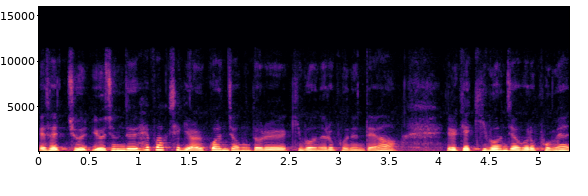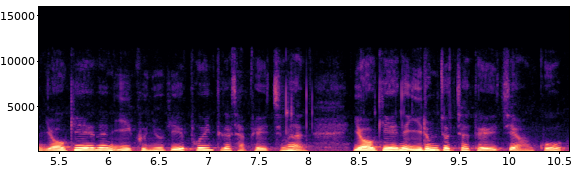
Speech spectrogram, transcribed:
그래서 조, 요즘도 해부학책 10권 정도를 기본으로 보는데요. 이렇게 기본적으로 보면 여기에는 이 근육이 포인트가 잡혀 있지만 여기에는 이름조차 되어 있지 않고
